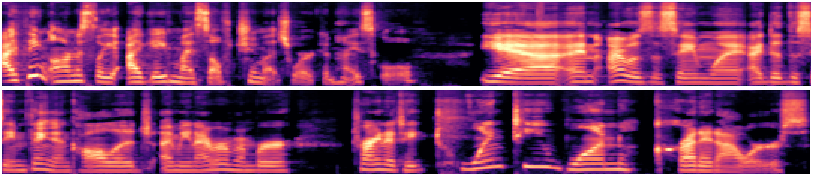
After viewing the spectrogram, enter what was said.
I think honestly, I gave myself too much work in high school. Yeah, and I was the same way. I did the same thing in college. I mean, I remember trying to take 21 credit hours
